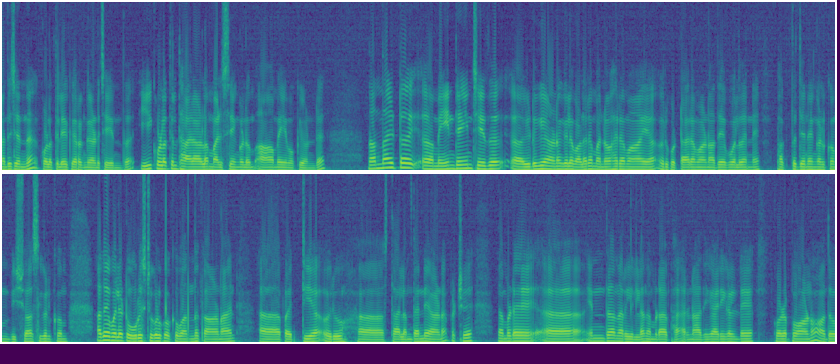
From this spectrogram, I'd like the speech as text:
അത് ചെന്ന് കുളത്തിലേക്ക് ഇറങ്ങുകയാണ് ചെയ്യുന്നത്. ഈ കുളത്തിൽ ധാരാളം മത്സ്യങ്ങളും ആമയും ഒക്കെ ഉണ്ട്. നന്നായിട്ട് മെയിന്റെയിൻ ചെയ്ത് ഇടുകയാണെങ്കിൽ വളരെ മനോഹരമായ ഒരു കൊട്ടാരമാണ്. അതേപോലെ തന്നെ ഭക്തജനങ്ങൾക്കും വിശ്വാസികൾക്കും അതേപോലെ ടൂറിസ്റ്റുകൾക്കൊക്കെ വന്ന് കാണാൻ പറ്റിയ ഒരു സ്ഥലം തന്നെയാണ്. പക്ഷേ നമ്മുടെ എന്താണെന്നറിയില്ല നമ്മുടെ ഭരണാധികാരികളുടെ കുഴപ്പമാണോ? അതോ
